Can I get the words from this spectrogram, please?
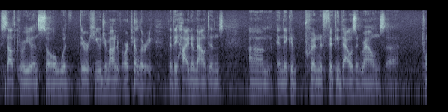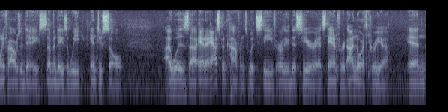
South Korea and Seoul with their huge amount of artillery that they hide in mountains, um, and they can put in 50,000 rounds, uh, 24 hours a day, seven days a week, into Seoul. I was uh, at an Aspen conference with Steve earlier this year at Stanford on North Korea, and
